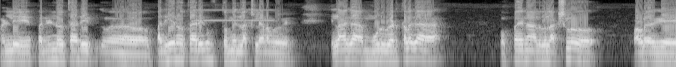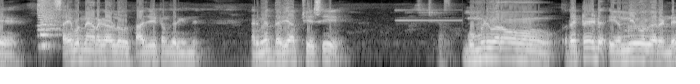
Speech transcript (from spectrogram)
మళ్ళీ పన్నెండో తారీఖు పదిహేనో తారీఖు తొమ్మిది లక్షల ఎనభై వేలు. ఇలాగా మూడు విడతలుగా ముప్పై నాలుగు లక్షలు వాళ్ళకి సైబర్ నేరగాళ్ళు కాజేయటం జరిగింది. దాని మీద దర్యాప్తు చేసి గుమ్మిడివరం ముమ్మిడివరం రిటైర్డ్ ఎంఈఓ గారండి.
